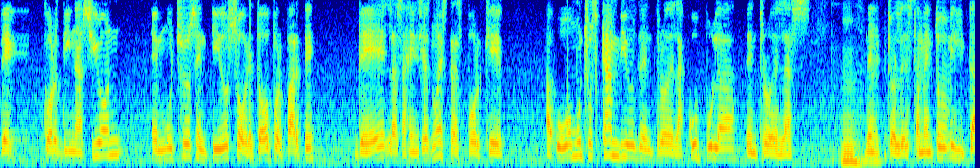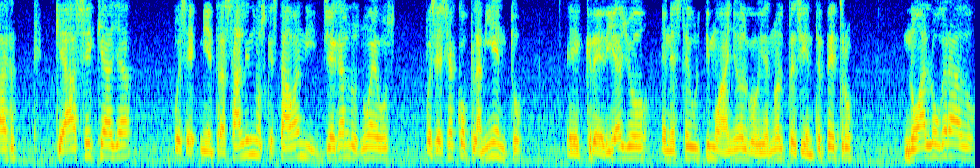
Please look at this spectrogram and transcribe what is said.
de coordinación en muchos sentidos, sobre todo por parte de las agencias nuestras, porque ah, hubo muchos cambios dentro de la cúpula, dentro de las dentro del estamento militar, que hace que haya, pues eh, mientras salen los que estaban y llegan los nuevos, pues ese acoplamiento, eh, creería yo, en este último año del gobierno del presidente Petro, no ha logrado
